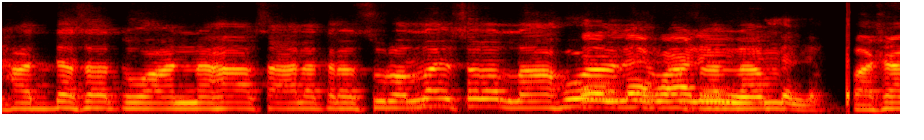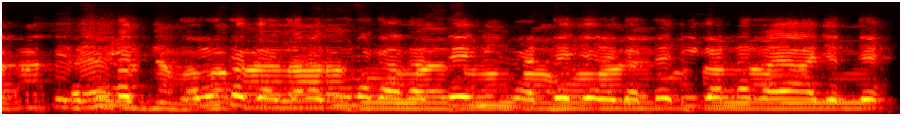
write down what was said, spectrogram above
حدثته أنها سألت رسول الله صلى الله عليه الله وسلم. فشكت إليه الدم فقال رسول الله صلى الله عليه وسلم jette.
